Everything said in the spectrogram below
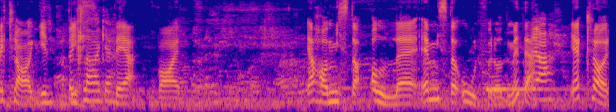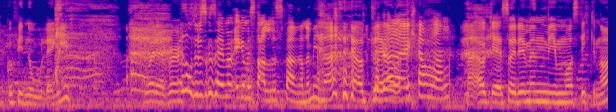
Beklager, Beklager. hvis det var Jeg har mista alle Jeg mista ordforrådet mitt, jeg. Ja. Jeg klarer ikke å finne ord lenger. Whatever. Jeg trodde du skulle si at jeg har mistet alle sperrene mine. Ja, det var- er jeg i. Nei, OK, sorry, men vi må stikke nå.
